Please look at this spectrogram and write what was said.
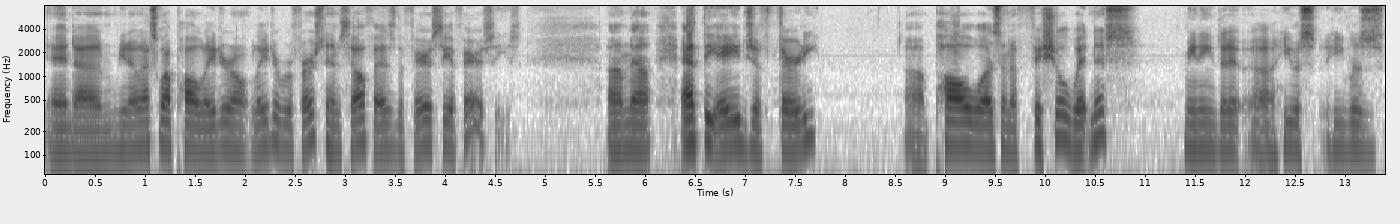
And um, you know that's why Paul later later refers to himself as the Pharisee of Pharisees. Um, now, at the age of thirty, uh, Paul was an official witness, meaning that it, uh, he was he was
